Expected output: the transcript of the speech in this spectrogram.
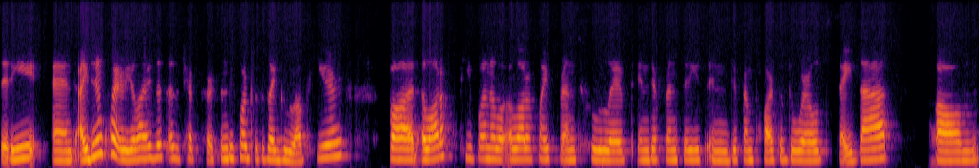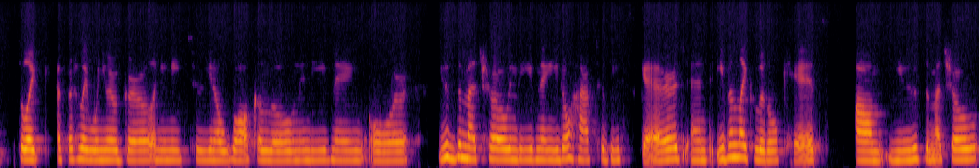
city. And I didn't quite realize this as a Czech person before because I grew up here. But a lot of people and a lot of my friends who lived in different cities in different parts of the world say that. Um, so like, especially when you're a girl and you need to, you know, walk alone in the evening or use the metro in the evening, you don't have to be scared. And even like little kids um, use the metro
